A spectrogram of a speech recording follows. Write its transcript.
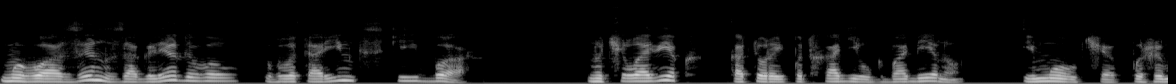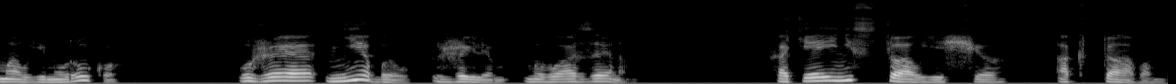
Мавуазен заглядывал в лотарингский бар, но человек, который подходил к Бабену и молча пожимал ему руку, уже не был Жилем Мавуазеном, хотя и не стал еще октавом.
